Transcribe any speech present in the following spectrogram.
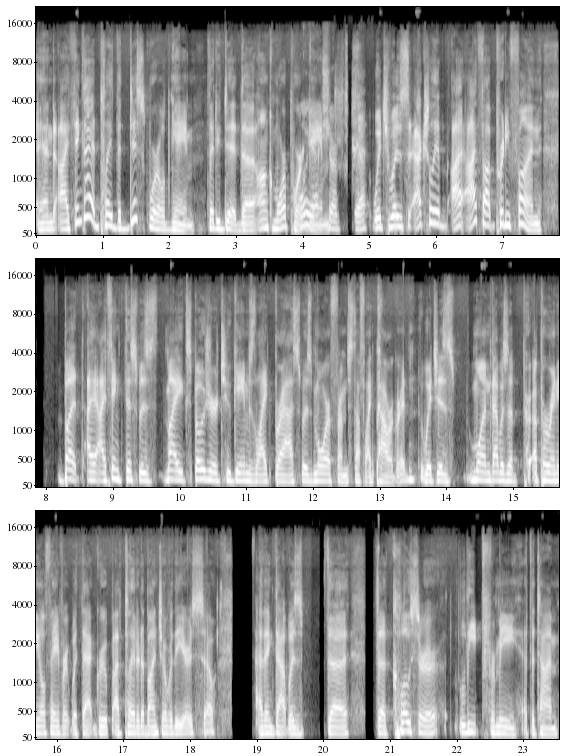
and I think I had played the Discworld game that he did, the Ankh Morpork oh, yeah, game, sure. Yeah. which was actually, I, I thought, pretty fun. But I, I think this was my exposure to games like Brass was more from stuff like Power Grid, which is one that was a, a perennial favorite with that group. I've played it a bunch over the years, so I think that was the the closer leap for me at the time.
